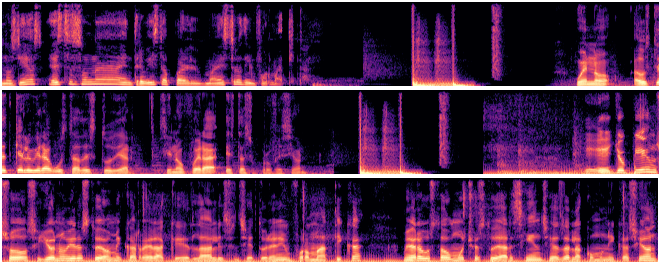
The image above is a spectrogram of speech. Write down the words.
Buenos días, esta es una entrevista para el maestro de informática. Bueno, ¿a usted qué le hubiera gustado estudiar si no fuera esta su profesión? Eh, yo pienso, si yo no hubiera estudiado mi carrera, que es la licenciatura en informática, me hubiera gustado mucho estudiar ciencias de la comunicación.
